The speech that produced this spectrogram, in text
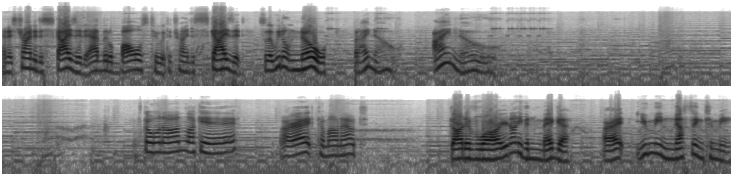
And it's trying to disguise it, add little balls to it to try and disguise it so that we don't know. But I know. I know. What's going on, Lucky? Alright, come on out. Gardevoir, you're not even Mega. Alright? You mean nothing to me.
